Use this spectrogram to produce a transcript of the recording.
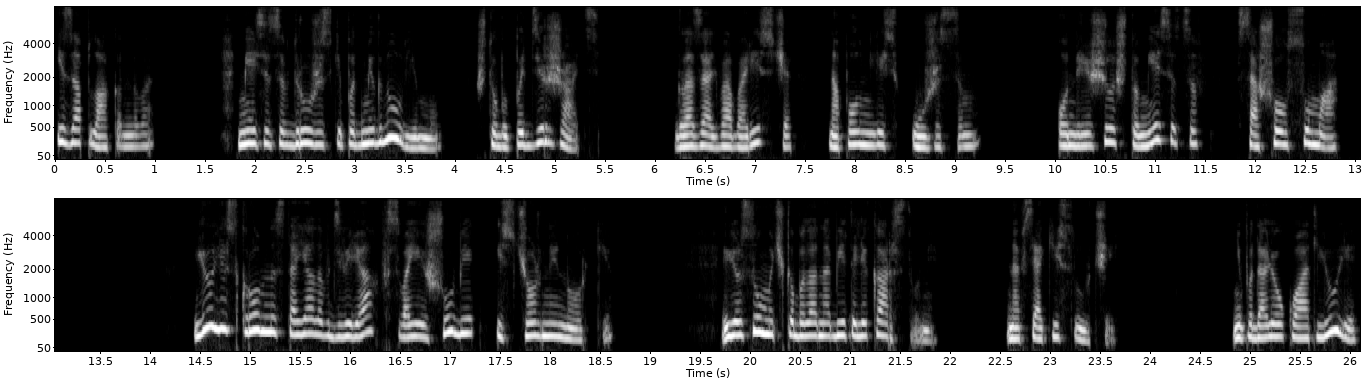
и заплаканного. Месяцев дружески подмигнул ему, чтобы поддержать. Глаза Льва Борисовича наполнились ужасом. Он решил, что Месяцев сошел с ума. Юля скромно стояла в дверях в своей шубе из черной норки. Ее сумочка была набита лекарствами, на всякий случай. Неподалеку от Люли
